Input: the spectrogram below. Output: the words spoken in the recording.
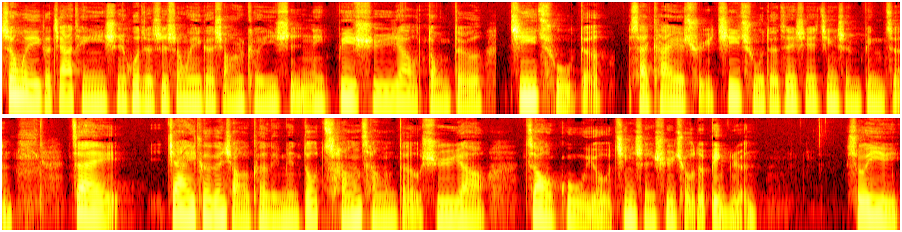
身为一个家庭医师，或者是身为一个小儿科医师，你必须要懂得基础的 psychiatry，基础的这些精神病症，在加医科跟小儿科里面，都常常的需要照顾有精神需求的病人。所以，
